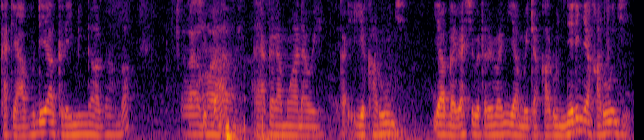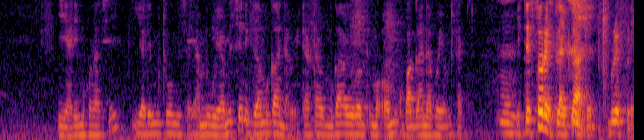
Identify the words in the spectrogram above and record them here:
kati avuddeyo aclaiminga agamba ayagala mwana we. ye kalungi. Yagala shiba tabimanyi yamwita kalungi. Nerinnya kalungi. Yali mukolaki yali mutumisa yamu- yamusindikira muganda we. Tata omu ku baganda be oyo omusajja Mm. It's the stories like that eh, briefly.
